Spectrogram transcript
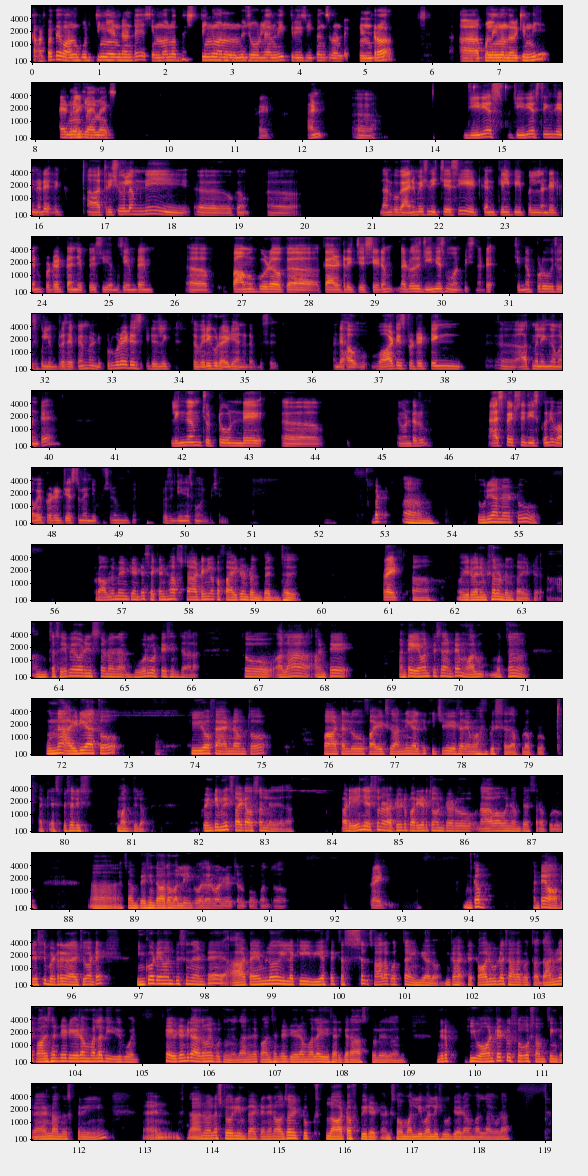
కాకపోతే వన్ గుడ్ థింగ్ ఏంటంటే సినిమాలో బెస్ట్ థింగ్ మనం ముందు చూడలేనివి త్రీ సీక్వెన్స్ ఉంటాయి. ఇంట్రో ఆత్మలింగం దొరికింది. Ending. Climax. Right and genius genius things ఏంటంటే లైక్ ఆ త్రిశూలంని ఒక దానికి ఒక యానిమేషన్ ఇచ్చేసి ఇట్ కెన్ కిల్ పీపుల్ అంటే ఇట్ కెన్ ప్రొటెక్ట్ అని చెప్పేసి అట్ ద సేమ్ టైం పాము కూడా ఒక క్యారెక్టర్ ఇచ్చేసి చేయడం దట్ వాజ్ జీనియస్ మూవ్ అనిపించింది. అంటే చిన్నప్పుడు చూసి ఫుల్ ఇంప్రెస్ అయిపోయాం అండ్ ఇప్పుడు కూడా it is it is like it's very good idea అన్నట్టు అనిపిస్తుంది. అంటే హౌ వాట్ ఈస్ ప్రొటెక్టింగ్ ఆత్మలింగం అంటే లింగం చుట్టూ ఉండే ఏమంటారు? ఆస్పెక్ట్స్ని తీసుకొని అవే ప్రొటెక్ట్ చేస్తున్నాయని చూపించడం జీనియస్ మూవ్ అనిపించింది. బట్ సూర్య అన్నట్టు ప్రాబ్లం ఏంటి అంటే సెకండ్ హాఫ్ స్టార్టింగ్లో ఒక ఫైట్ ఉంటుంది పెద్దది. రైట్ ఇరవై నిమిషాలు ఉంటుంది ఫైట్ అంతసేపు ఎవరు చూస్తాడు బోర్ కొట్టేసింది చాలా. సో అలా అంటే అంటే ఏమనిపిస్తుంది అంటే మొత్తం ఉన్న ఐడియాతో హీరో ఫ్యాండమ్తో పాటలు ఫైట్స్ అన్నీ కలిపి కిచిడి చేశారేమో అనిపిస్తుంది అప్పుడప్పుడు. అట్లా ఎస్పెషల్లీ మధ్యలో. ట్వంటీ మినిట్స్ ఫైట్ అవసరం లేదు కదా. వాడు ఏం చేస్తున్నాడు? అటు ఇటు పరిగెడుతూ ఉంటాడు. నాగబాబుని చంపేస్తారు అప్పుడు. ఆ, చంపేసిన తర్వాత మళ్ళీ ఇంకో దగ్గర పరిగెడతాడు కోపంతో. రైట్ ఇంకా అంటే ఆబ్వియస్లీ బెటర్ రాయొచ్చు. అంటే ఇంకోటి ఏమనిపిస్తుంది అంటే ఆ టైంలో వీళ్ళకి విఎఫ్ఎక్స్ అస్సలు చాలా కొత్త ఇండియాలో. ఇంకా టాలీవుడ్లో చాలా కొత్త. దాని మీద కాన్సన్ట్రేట్ చేయడం వల్ల ఇది ఇది పోయింది. ఎవిడెంట్గా అర్థమైపోతుంది కదా, దాని మీద కాన్సన్ట్రేట్ చేయడం వల్ల ఇది సరిగ్గా రాసుకోలేదు అని. ఎందుకంటే he wanted to show something grand on the screen and దానివల్ల స్టోరీ ఇంపాక్ట్ అయింది. And also it took lot of period and so మళ్ళీ మళ్ళీ షూట్ చేయడం వల్ల కూడా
